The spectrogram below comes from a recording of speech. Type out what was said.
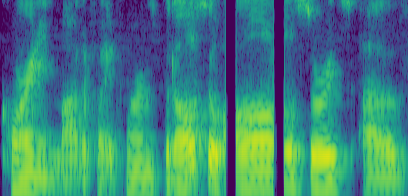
corn in modified forms, but also all sorts of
